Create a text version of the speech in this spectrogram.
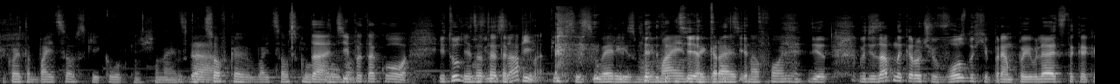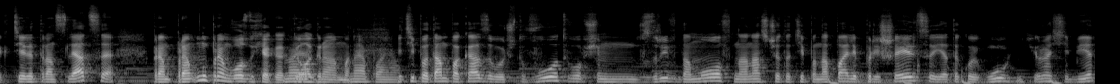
Какой-то бойцовский клуб начинается. Да. Концовка бойцовского Да, клуба. типа такого. И тут И это внезапно... Pi- Pixies, Where is my mind Нет, играет нет. на фоне. Нет, внезапно, короче, в воздухе прям появляется такая как телетрансляция, прям, прям, ну прям в воздухе как Ну, я- голограмма. Ну, я понял. И типа там показывают, что вот, в общем, взрыв домов, на нас что-то типа напали пришельцы. Я такой, о, нихера себе.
